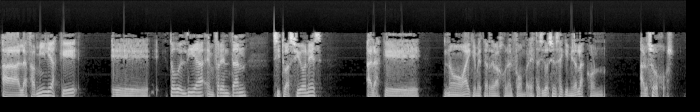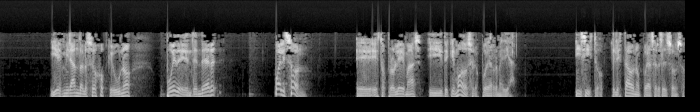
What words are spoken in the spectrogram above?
a las familias que eh, todo el día enfrentan situaciones a las que no hay que meter debajo de la alfombra. Estas situaciones hay que mirarlas con a los ojos. Y es mirando a los ojos que uno puede entender cuáles son eh, estos problemas y de qué modo se los puede remediar. Insisto, el Estado no puede hacerse el sonso.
